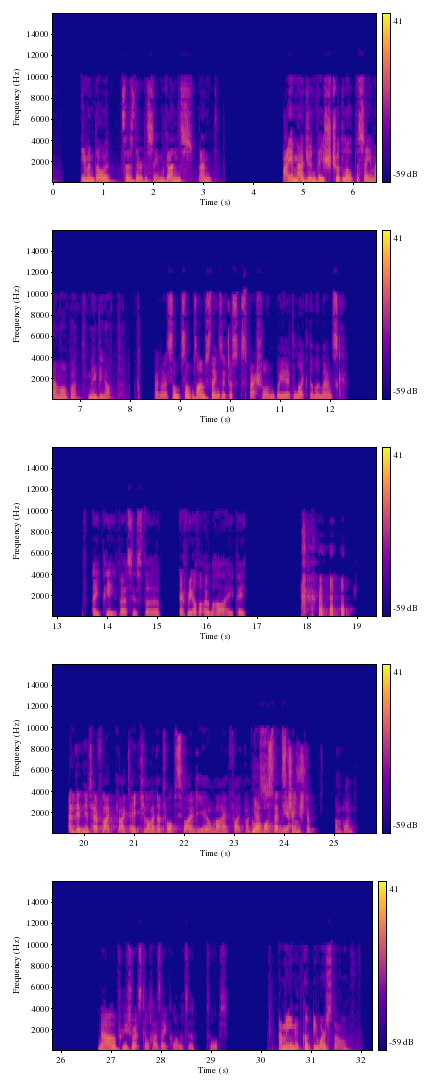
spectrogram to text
even though it says they're the same guns, and I imagine they should load the same ammo, but maybe not. I don't know. Some, sometimes things are just special and weird, like the Murmansk AP versus the every other Omaha AP. and didn't it have like like eight kilometer torps while the Omaha had five point? Yes. Or was that Yes. changed at some point? No, I'm pretty sure it still has 8 kilometer torps. I mean, it could be worse though.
